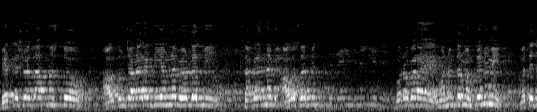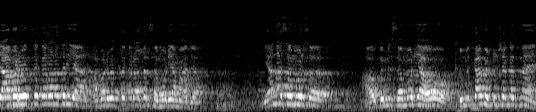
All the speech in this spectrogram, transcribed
भेटल्याशिवाय जात नसतो. अहो तुमच्या डायरेक्ट डीएम ला मी. सगळ्यांना अहो सर मी बरोबर आहे. म्हणून तर म्हणतोय ना मी. मग त्याचे आभार व्यक्त करायला तर या. आभार व्यक्त करायला तर समोर या माझ्या. या ना समोर सर अहो तुम्ही समोर या हो. तुम्ही का भेटू शकत नाही?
